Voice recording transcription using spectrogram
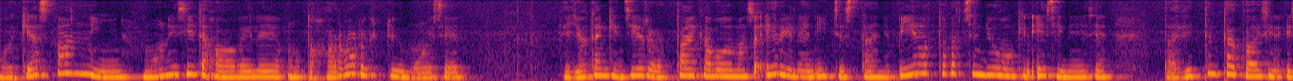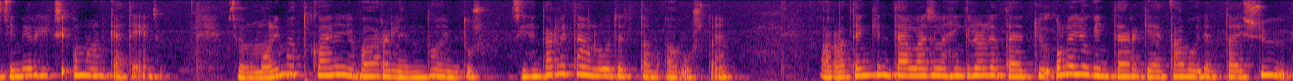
Oikeastaan niin. Moni siitä haaveilee, mutta harva ryhtyy moiseen. He jotenkin siirtävät taikavoimansa erilleen itsestään ja piilottavat sen johonkin esineeseen tai sitten takaisin esimerkiksi omaan käteensä. Se on monimutkainen ja vaarallinen toimitus. Siihen tarvitaan luotettava avustaja. Aratenkin tällaisella henkilöllä täytyy olla jokin tärkeä tavoite tai syy,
